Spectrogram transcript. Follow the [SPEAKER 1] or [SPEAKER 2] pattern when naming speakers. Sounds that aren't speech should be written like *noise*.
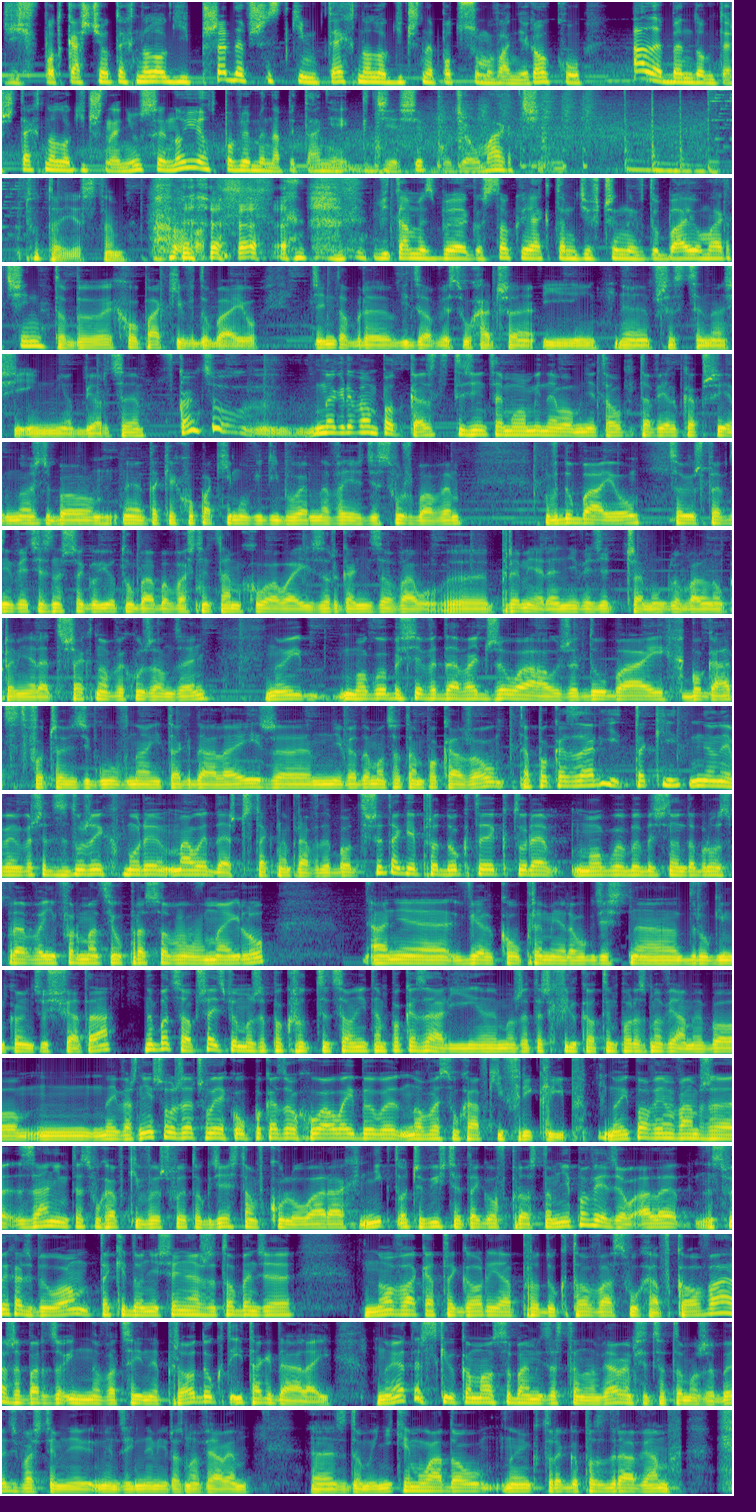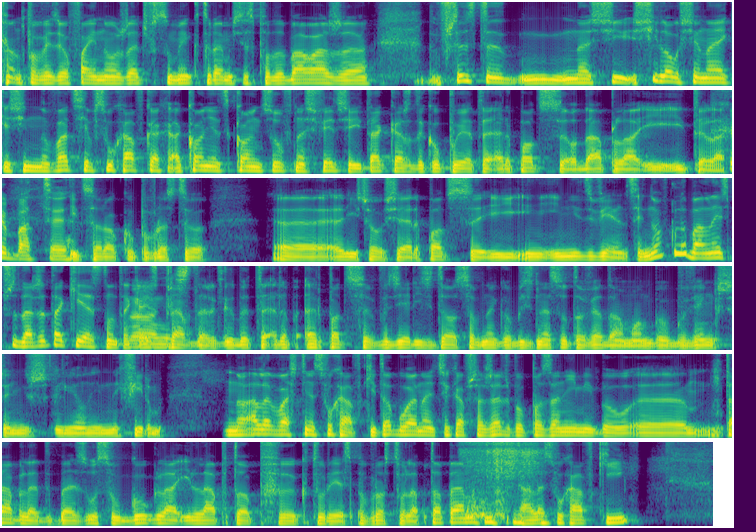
[SPEAKER 1] Dziś w podcaście o technologii przede wszystkim technologiczne podsumowanie roku, ale będą też technologiczne newsy, no i odpowiemy na pytanie, gdzie się podział Marcin.
[SPEAKER 2] Tutaj jestem. *laughs*
[SPEAKER 1] Witamy z Białego Stoku. Jak tam dziewczyny w Dubaju, Marcin?
[SPEAKER 2] To były chłopaki w Dubaju. Dzień dobry widzowie, słuchacze i e, wszyscy nasi inni odbiorcy. W końcu e, nagrywam podcast. Tydzień temu ominęło mnie to, ta wielka przyjemność, bo e, tak jak chłopaki mówili, byłem na wyjeździe służbowym w Dubaju, co już pewnie wiecie z naszego YouTube'a, bo właśnie tam Huawei zorganizował y, premierę, nie wiedzieć czemu, globalną premierę trzech nowych urządzeń. No i mogłoby się wydawać, że wow, że Dubaj, bogactwo, część główna i tak dalej, że nie wiadomo co tam pokażą. A pokazali taki, no nie wiem, wyszedł z dużej chmury mały deszcz tak naprawdę, bo trzy takie produkty, które mogłyby być na dobrą sprawę informacją prasową w mailu, a nie wielką premierą gdzieś na drugim końcu świata. No bo co, przejdźmy może pokrótce, co oni tam pokazali. E, może też chwilkę o tym porozmawiamy, bo mm, najważniejszą rzeczą, jaką pokazał Huawei, były nowe słuchawki Free Clip. No i powiem wam, że zanim te słuchawki wyszły, to gdzieś tam w kuluarach, nikt oczywiście tego wprost nam nie powiedział, ale słychać było takie doniesienia, że to będzie nowa kategoria produktowa, słuchawkowa, że bardzo innowacyjny produkt i tak dalej. No ja też z kilkoma osobami zastanawiałem się, co to może być. Właśnie między innymi rozmawiałem e, z Dominikiem Ładą, e, którego pozdrawiam *laughs* i on powiedział fajną rzecz w sumie, która mi się spodobała, że wszyscy si silą się na jakieś innowacje w słuchawkach, a koniec końców na świecie i tak każdy kupuje te AirPodsy od Apple'a i, i tyle.
[SPEAKER 1] Chyba ty.
[SPEAKER 2] I co roku po prostu liczą się AirPodsy i, i, i, nic więcej. No w globalnej sprzedaży tak jest, no taka no, jest niestety. prawda. Gdyby te AirPodsy wydzielić do osobnego biznesu, to wiadomo, on byłby większy niż milion innych firm. No ale właśnie słuchawki, to była najciekawsza rzecz, bo poza nimi był y, tablet bez usług Google'a i laptop, który jest po prostu laptopem, *laughs* ale słuchawki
